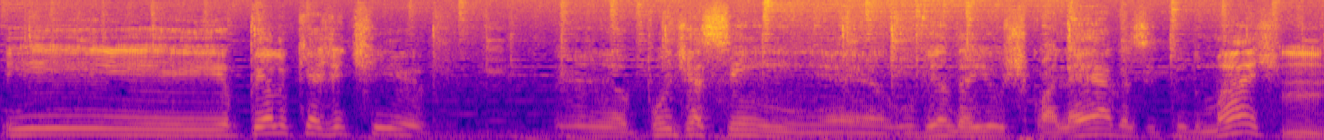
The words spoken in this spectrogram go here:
E pelo que a gente eh, pude, assim, eh, ouvindo aí os colegas e tudo mais. Hum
